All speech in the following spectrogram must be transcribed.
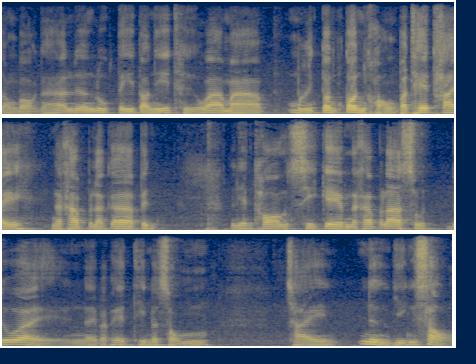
ต้องบอกนะฮะ เรื่องลูกตีตอนนี้ถือว่ามา มือต้นๆของประเทศไทยนะครับ แล้วก็เป็นเหรียญทองซีเกมนะครับ ล่าสุดด้วยในประเภททีมผสมชายหนึ่งหญิงสอง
